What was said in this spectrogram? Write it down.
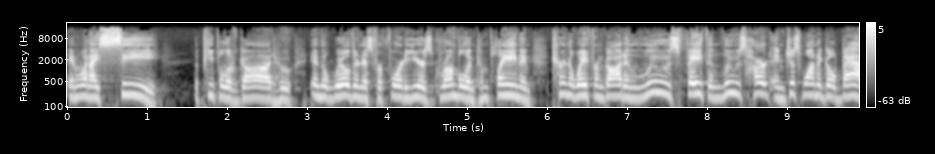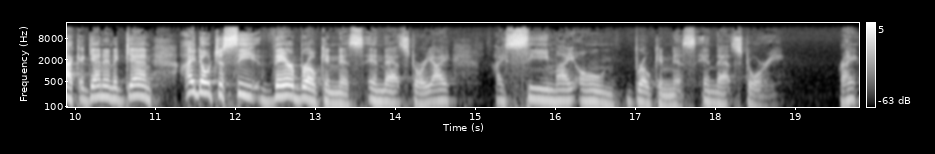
And when I see the people of God who in the wilderness for 40 years grumble and complain and turn away from God and lose faith and lose heart and just want to go back again and again, I don't just see their brokenness in that story. I, I see my own brokenness in that story, right?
